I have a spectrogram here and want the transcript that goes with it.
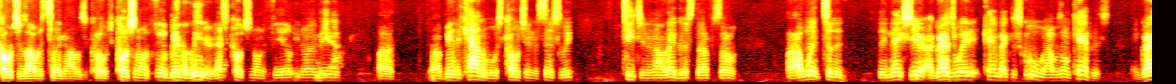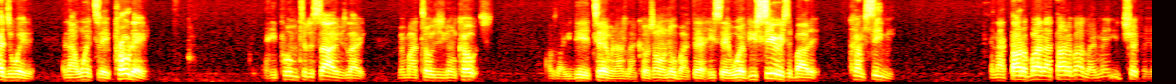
coaches always telling me I was a coach. Coaching on the field, being a leader, that's coaching on the field. You know what I mean? Uh, uh, being accountable is coaching essentially, teaching and all that good stuff. So uh, I went to the the next year. I graduated, came back to school. I was on campus and graduated, and I went to their pro day. And he pulled me to the side. He was like, "Remember I told you you're gonna coach?" I was like, "You did tell me." And I was like, "Coach, I don't know about that." He said, "Well, if you're serious about it, come see me." And I thought about it. I thought about it. Like, man, you tripping.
